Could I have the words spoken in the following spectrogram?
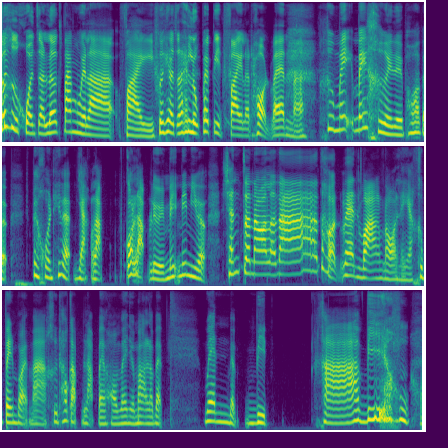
ก็คือควรจะเลิกตั้งเวลาไฟ เพื่อที่เราจะได้ลุกไปปิดไฟแล้วถอดแว่นนะคือไม่ไม่เคยเลย เพราะว่าแบบเป็นคนที่แบบอยากหลับก็หลับเลยไม่ไม่มีแบบ ฉันจะนอนแล้วนะ ถอดแว่นวางนอนอะไรเงี้ยคือเป็นบ่อยมากคือเท่ากับหลับไปพร้อมแว่นเยอะมากแล้วแบบ แว่นแบบบิดขาเบี้ยวโห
